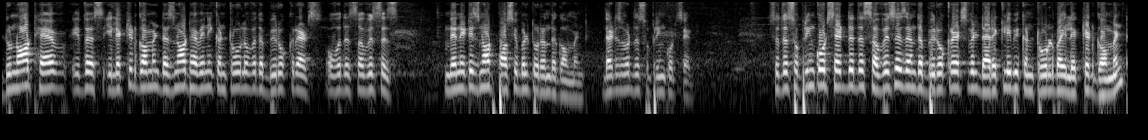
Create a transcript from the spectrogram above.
do not have, if the elected government does not have any control over the bureaucrats, over the services, then it is not possible to run the government. That is what the Supreme Court said. So the Supreme Court said that the services and the bureaucrats will directly be controlled by elected government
